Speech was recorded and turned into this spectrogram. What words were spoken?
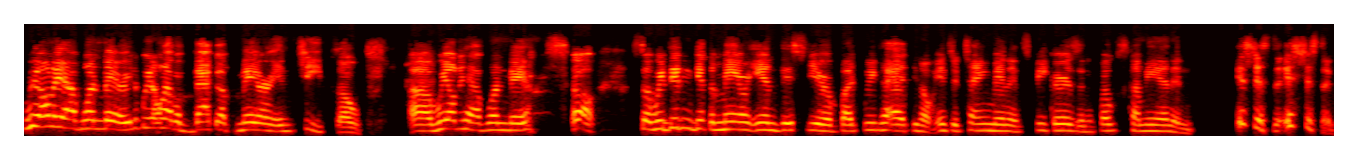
We only have one mayor. We don't have a backup mayor in chief. So uh, we only have one mayor. So so we didn't get the mayor in this year, but we've had you know entertainment and speakers and folks come in and it's just it's just a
